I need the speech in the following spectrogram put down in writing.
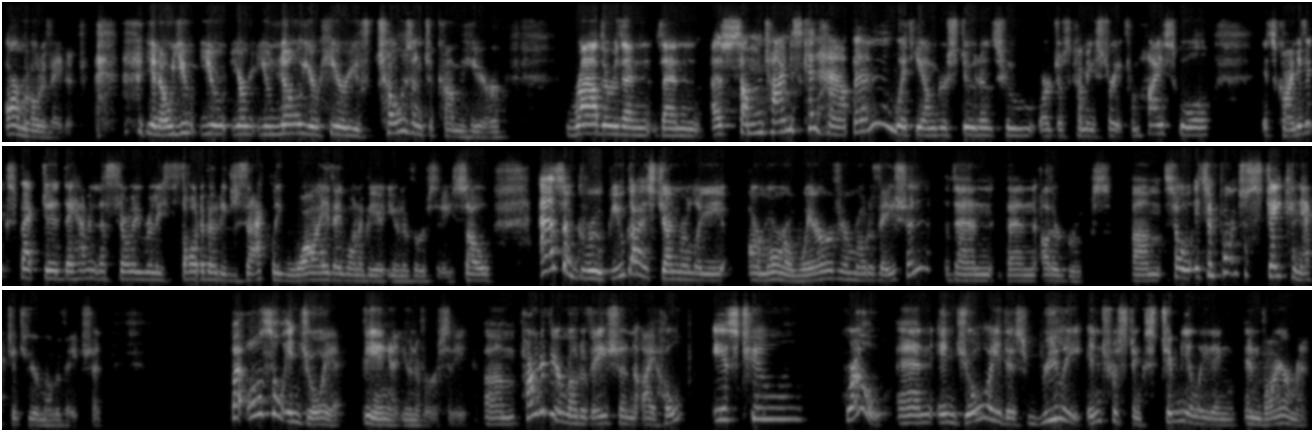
are motivated. you know, you you you you know you're here. You've chosen to come here, rather than than as sometimes can happen with younger students who are just coming straight from high school. It's kind of expected. They haven't necessarily really thought about exactly why they want to be at university. So, as a group, you guys generally are more aware of your motivation than than other groups. Um, so it's important to stay connected to your motivation but also enjoy it being at university. Um, part of your motivation, I hope, is to grow and enjoy this really interesting, stimulating environment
